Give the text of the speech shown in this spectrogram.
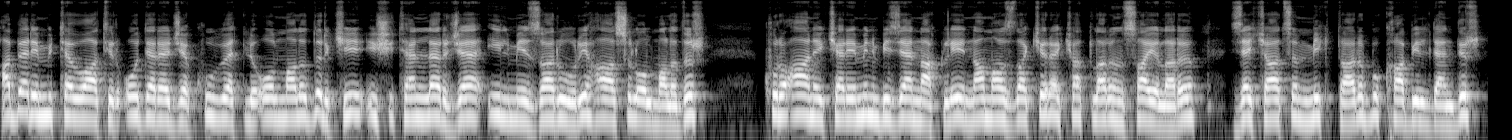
Haberi mütevatir o derece kuvvetli olmalıdır ki işitenlerce ilmi zaruri hasıl olmalıdır. Kur'an-ı Kerim'in bize nakli, namazdaki rekatların sayıları, zekatın miktarı bu kabildendir.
